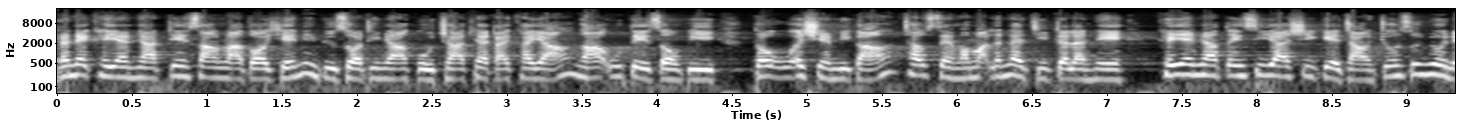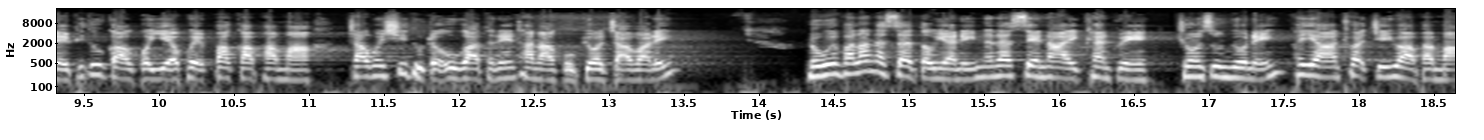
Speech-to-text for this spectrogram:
လက်နက်ခရမ်းများတင်ဆောင်လာသောရဲနှင့်ပြူစောထီများကိုကြားဖြတ်တိုက်ခိုက်ရာ9ဦးသေဆုံးပြီး3ဦးအရှင်မိက60မမလက်နက်ကြီးတက်လက်နှင့်ခရမ်းများတင်စီရရှိခဲ့ကြောင်းကျွန်းစုမြို့နယ်ပြည်သူ့ကောက်ကွယ်ရေးအဖွဲ့ပကဖမှတာဝန်ရှိသူတအုပ်ကသတင်းဌာနကိုပြောကြားပါတယ်။နိုဝင်ဘာလ23ရက်နေ့နနက်10:00နာရီခန့်တွင်ကျွန်းစုမြို့နယ်ဖျားထွက်ကျေးရွာဘက်မှ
